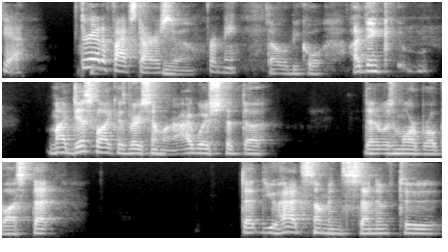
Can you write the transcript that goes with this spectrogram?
Yeah. Three out of five stars Yeah. from me. That would be cool. I think my dislike is very similar. I wish that the that it was more robust. That that you had some incentive to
